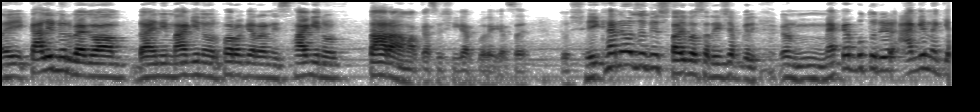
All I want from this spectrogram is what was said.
এই কালিনুর বেগম, ডাইনি মাগিনুর পরকের রানী সাগিনুর, তারা আমার কাছে স্বীকার করে গেছে। তো সেইখানেও যদি ছয় বছর হিসাব করি, কারণ মেকআপ বুতুরের আগে নাকি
